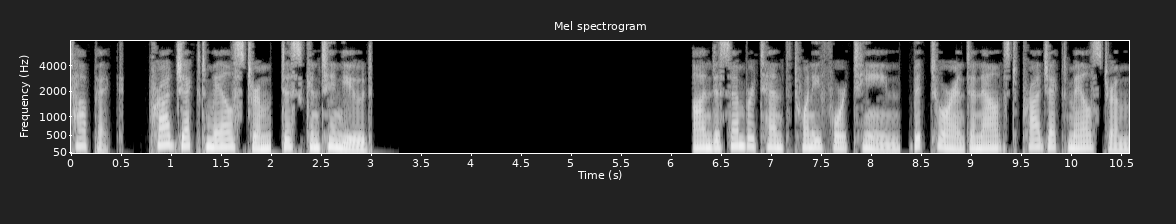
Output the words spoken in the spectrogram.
Topic: Project Maelstrom discontinued. On December 10, 2014, BitTorrent announced Project Maelstrom,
